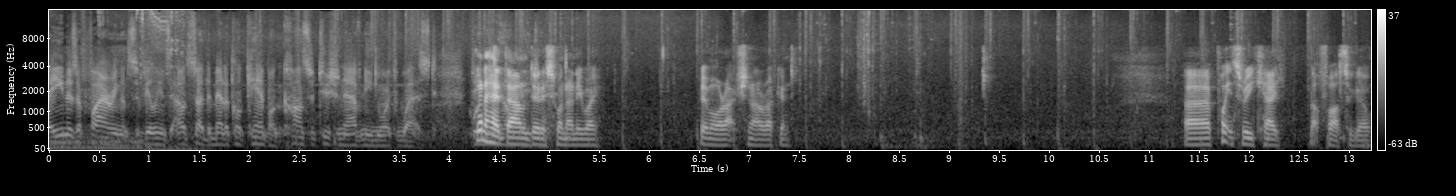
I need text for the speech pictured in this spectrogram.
Hyenas are firing on civilians outside the medical camp on Constitution Avenue Northwest. I'm gonna head down and do this one anyway. Bit more action, I reckon. Uh, 0.3k, not far to go.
